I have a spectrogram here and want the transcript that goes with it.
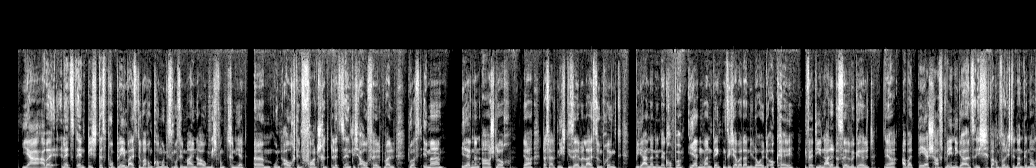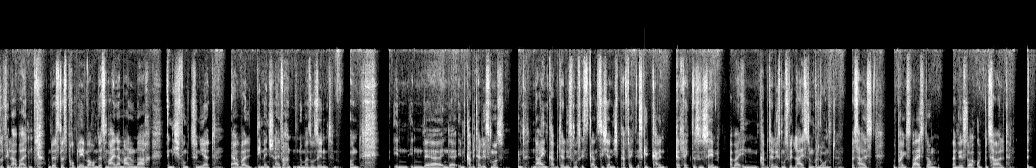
Ja, aber letztendlich das Problem, weißt du, warum Kommunismus in meinen Augen nicht funktioniert ähm, und auch den Fortschritt letztendlich aufhält, weil du hast immer irgendein Arschloch, ja, das halt nicht dieselbe Leistung bringt wie die anderen in der Gruppe. Irgendwann denken sich aber dann die Leute, okay, die verdienen alle dasselbe Geld, ja, aber der schafft weniger als ich. Warum soll ich denn dann genauso viel arbeiten? Und das ist das Problem, warum das meiner Meinung nach nicht funktioniert. Ja, weil die Menschen einfach nur mal so sind. Und in, in der, in der, im Kapitalismus. Und nein, Kapitalismus ist ganz sicher nicht perfekt. Es gibt kein perfektes System. Aber im Kapitalismus wird Leistung belohnt. Das heißt, du bringst Leistung, dann wirst du auch gut bezahlt.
